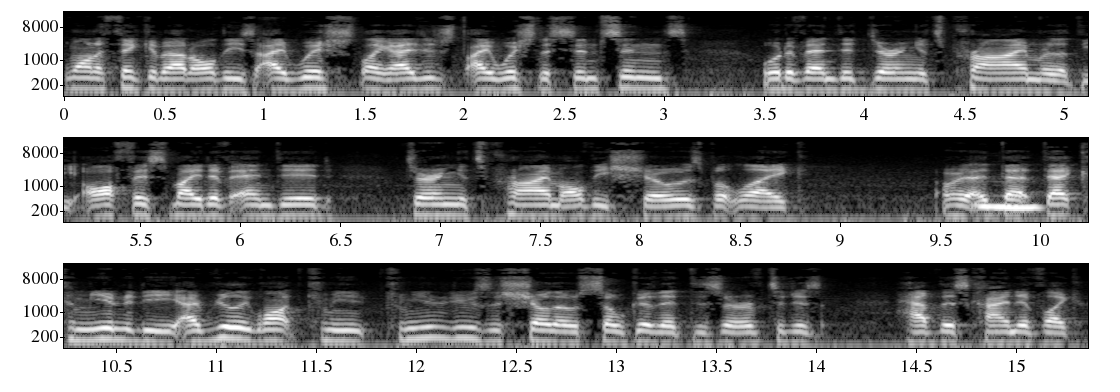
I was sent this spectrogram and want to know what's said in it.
want to think about all these. I wish, like I just, I wish The Simpsons would have ended during its prime, or that The Office might have ended during its prime. All these shows, but like, or that mm-hmm. that Community. I really want Community. Community was a show that was so good that deserved to just have this kind of like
